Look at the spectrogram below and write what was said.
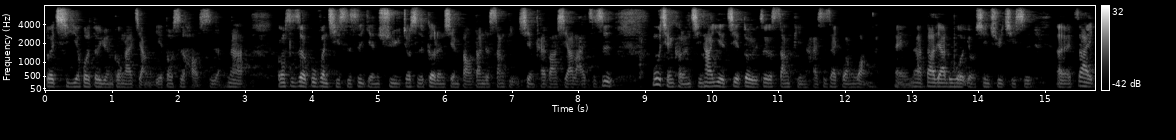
对企业或者对员工来讲也都是好事啊。那公司这个部分其实是延续就是个人险保单的商品线开发下来，只是目前可能其他业界对于这个商品还是在观望，哎那大家如果有兴趣，其实呃在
